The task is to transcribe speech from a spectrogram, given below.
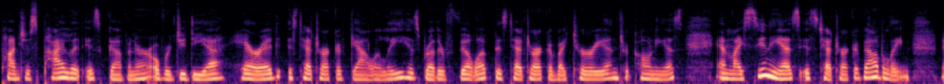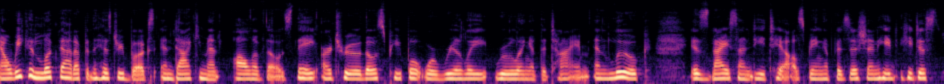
Pontius Pilate is governor over Judea. Herod is tetrarch of Galilee. His brother Philip is tetrarch of Iturea and Trachonitis. And Lysanias is tetrarch of Abilene. Now we can look that up in the history books and document all of those. They are true. Those people were really ruling at the time. And Luke is nice on details. Being a physician, he, he just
